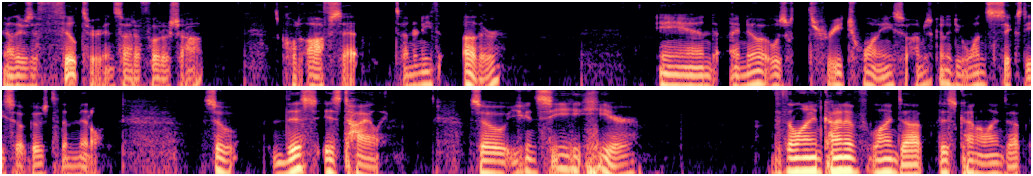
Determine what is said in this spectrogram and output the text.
Now there's a filter inside of Photoshop. It's called offset. It's underneath other and I know it was 320 so I'm just going to do 160 so it goes to the middle. So this is tiling. So you can see here that the line kind of lines up this kind of lines up.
